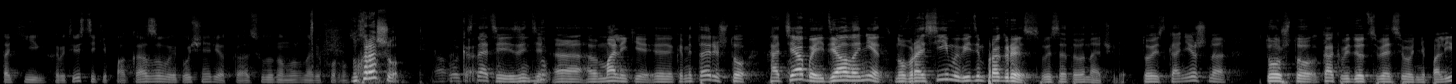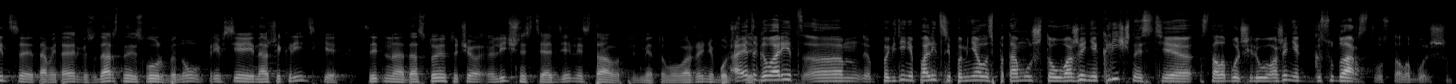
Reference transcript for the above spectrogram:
такие характеристики показывает очень редко. Отсюда нам нужна реформа. Ну хорошо. А, кстати, извините, ну, э, маленький э, комментарий, что хотя бы идеала нет, но в России мы видим прогресс. Вы с этого начали. То есть, конечно, то, что, как ведет себя сегодня полиция там, и так далее, государственные службы, ну, при всей нашей критике, действительно, достоинство личности отдельно стало предметом уважения больше. А это говорит, э, поведение полиции поменялось потому, что уважение к личности стало больше или уважение к государству стало больше?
